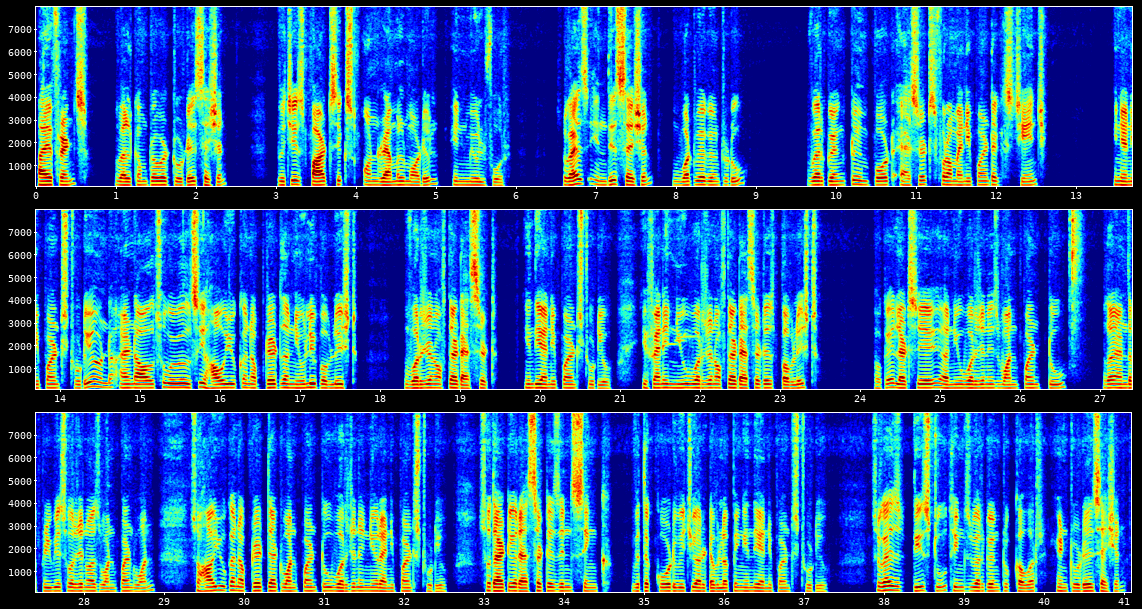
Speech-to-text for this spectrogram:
Hi friends, welcome to our today's session which is part 6 on RAML module in Mule 4. So guys in this session what we are going to do we are going to import assets from Anypoint Exchange in Anypoint Studio and, and also we will see how you can update the newly published version of that asset in the Anypoint Studio if any new version of that asset is published okay let's say a new version is 1.2 and the previous version was 1.1 so how you can update that 1.2 version in your anypoint studio? So that your asset is in sync with the code which you are developing in the anypoint studio. So guys these two things we are going to cover in today's session.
